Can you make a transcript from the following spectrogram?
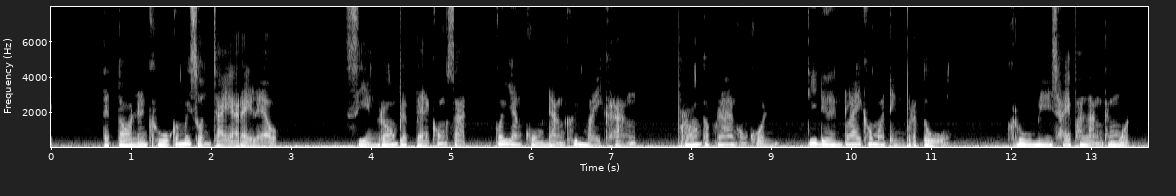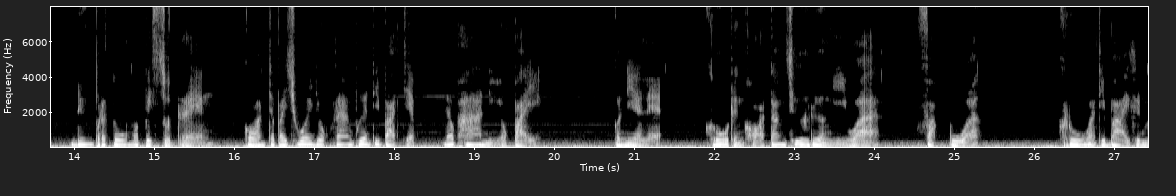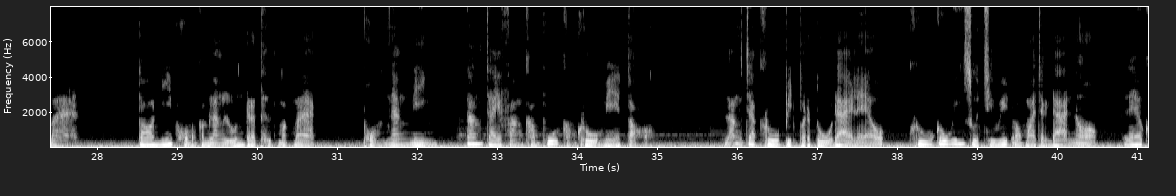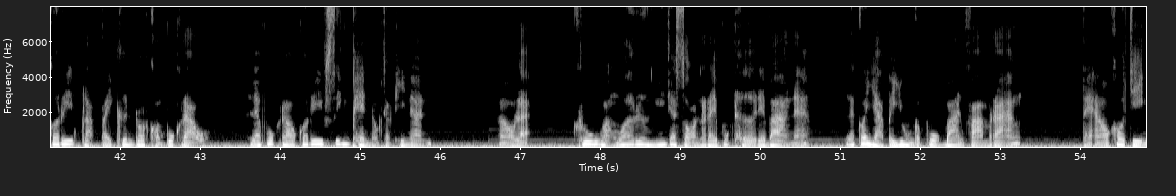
แต่ตอนนั้นครูก็ไม่สนใจอะไรแล้ว เสียงร้องแปลกๆของสัตว์ ก็ยังคงดังขึ้นมาอีกครั้ง พร้อมกับร่างของคนที่เดินใกล้เข้ามาถึงประตู ครูเมย์ใช้พลังทั้งหมด ดึงประตูมาปิดสุดแรง ก่อนจะไปช่วยยกร่างเพื่อนที่บาดเจ็บ แล้วพาหนีออกไป ก็เนี่ยแหละ ครูถึงขอตั้งชื่อเรื่องนี้ว่า ฝักบัว ครูอธิบายขึ้นมา ตอนนี้ผมกำลังลุ้นระทึกมากๆ ผมนั่งนิ่ง ตั้งใจฟังคำพูดของครูเมย์ต่อ หลังจากครูปิดประตูได้แล้ว ครูก็วิ่งสุดชีวิตออกมาจากด้านนอก แล้วก็รีบกลับไปขึ้นรถของพวกเรา แล้วพวกเราก็รีบซิ่งเพ่นออกจากที่นั่น เอาละครูหวังว่าเรื่องนี้จะสอนอะไรพวกเธอได้บ้างนะ และก็อย่าไปยุ่งกับพวกบ้านฟาร์มร้าง แต่เอาเข้าจริง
